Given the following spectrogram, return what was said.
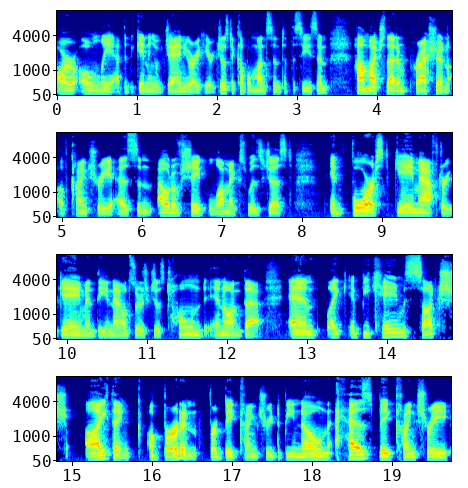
are only at the beginning of January here, just a couple months into the season, how much that impression of country as an out of shape lummox was just enforced game after game and the announcers just honed in on that. And like it became such I think, a burden for Big Country to be known as Big Country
